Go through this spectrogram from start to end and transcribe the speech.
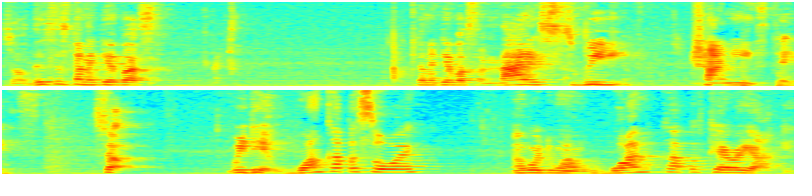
So this is gonna give us, gonna give us a nice sweet Chinese taste. So we did one cup of soy and we're doing one cup of teriyaki.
